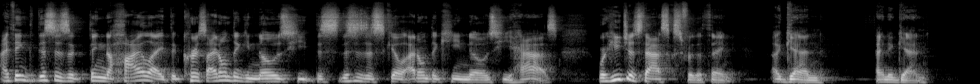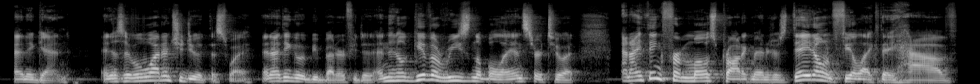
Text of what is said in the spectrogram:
I think this is a thing to highlight that Chris, I don't think he knows he this this is a skill I don't think he knows he has, where he just asks for the thing again and again and again and he'll say, Well, why don't you do it this way? And I think it would be better if you did. And then he'll give a reasonable answer to it. And I think for most product managers, they don't feel like they have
